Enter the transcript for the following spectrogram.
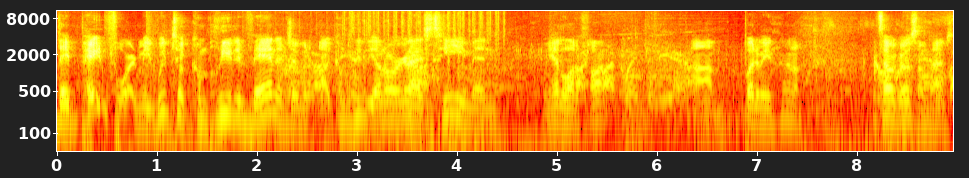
they paid for it. I mean, we took complete advantage of a completely unorganized team, and we had a lot of fun. Um, but, I mean, I don't know. That's how it goes sometimes.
